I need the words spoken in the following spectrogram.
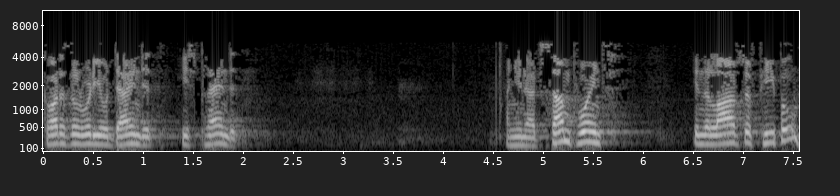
God has already ordained it, He's planned it. And you know, at some point in the lives of people,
